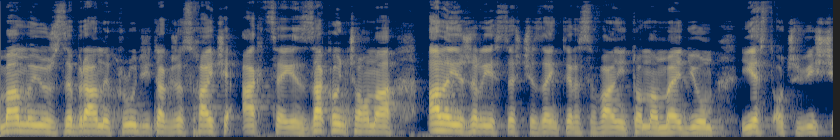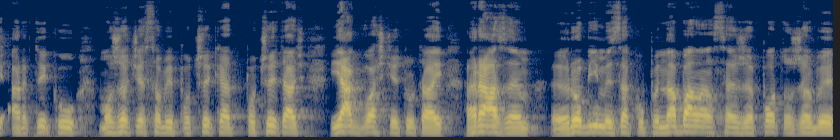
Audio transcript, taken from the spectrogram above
Mamy już zebranych ludzi, także słuchajcie, akcja jest zakończona, ale jeżeli jesteście zainteresowani, to na Medium jest oczywiście artykuł, możecie sobie poczekać, poczytać, jak właśnie tutaj razem e, robimy zakupy na balancerze po to, żeby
